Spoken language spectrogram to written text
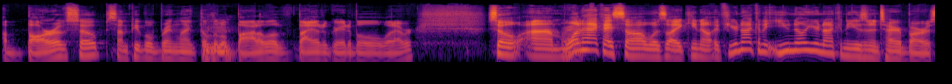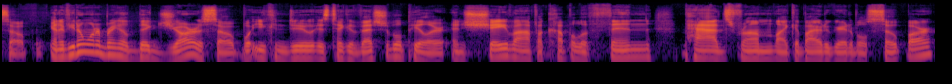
a bar of soap. Some people bring like the little bottle of biodegradable whatever. So um, one hack I saw was like you know if you're not gonna you know you're not gonna use an entire bar of soap, and if you don't want to bring a big jar of soap, what you can do is take a vegetable peeler and shave off a couple of thin pads from like a biodegradable soap bar,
